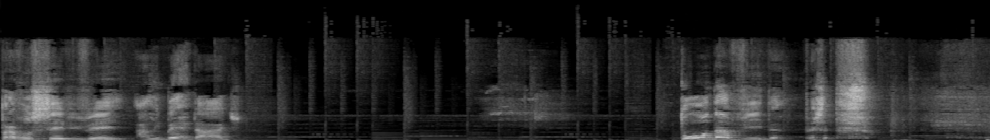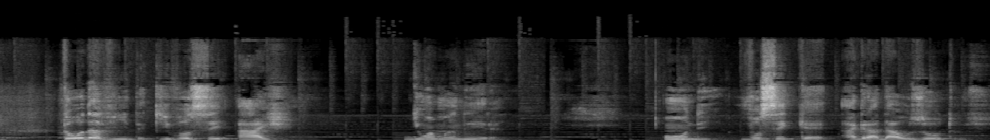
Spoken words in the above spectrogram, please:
para você viver a liberdade. Toda a vida, presta atenção. Toda vida que você age de uma maneira onde você quer agradar os outros,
